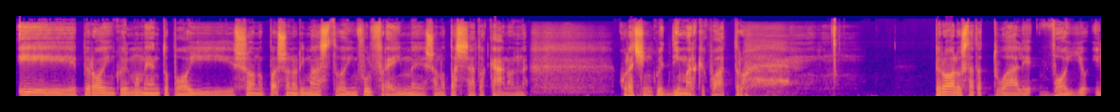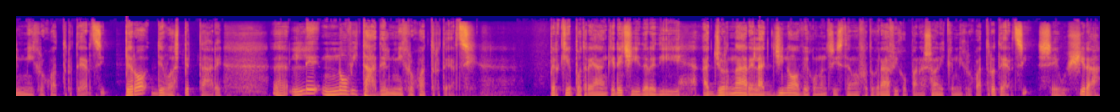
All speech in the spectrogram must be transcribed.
E però in quel momento poi sono, sono rimasto in full frame e sono passato a Canon con la 5D Mark IV. Però allo stato attuale voglio il micro 4 terzi, però devo aspettare eh, le novità del micro 4 terzi perché potrei anche decidere di aggiornare la G9 con un sistema fotografico Panasonic micro 4 terzi se uscirà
